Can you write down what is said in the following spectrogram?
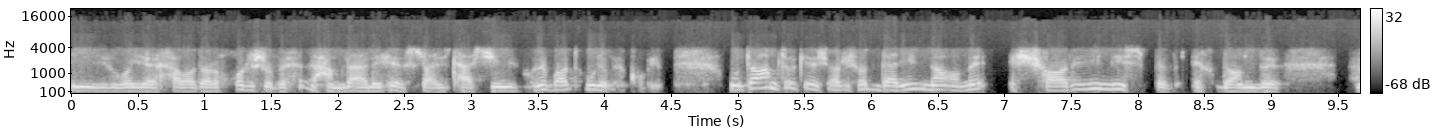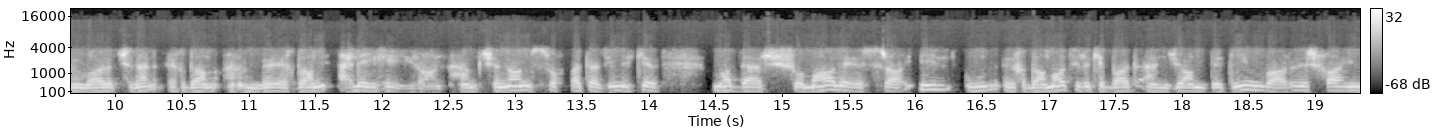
این نیروهای هوادار خودش رو به حمله علیه اسرائیل تشجیع می‌کنه باید اونو بکوبیم. منتها همطور که اشاره شد در این نامه اشاره ای نیست به اقدام به وارد شدن اقدام به اقدام علیه ایران. همچنان صحبت از اینه که ما در شمال اسرائیل اون اقداماتی رو که باید انجام بدیم واردش خواهیم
